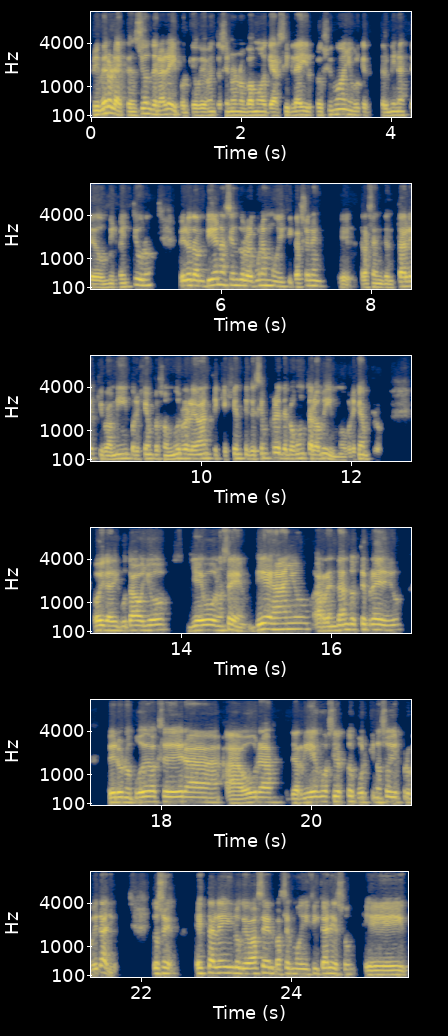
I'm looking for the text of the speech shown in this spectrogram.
primero la extensión de la ley, porque obviamente si no nos vamos a quedar sin ley el próximo año porque termina este 2021, pero también haciendo algunas modificaciones trascendentales que para mí, por ejemplo, son muy relevantes, que gente que siempre te pregunta lo mismo, por ejemplo, oiga, diputado, yo llevo, no sé, 10 años arrendando este predio, pero no puedo acceder a, obras de riego, ¿cierto? Porque no soy el propietario. Entonces, esta ley lo que va a hacer va a ser modificar eso, eh,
